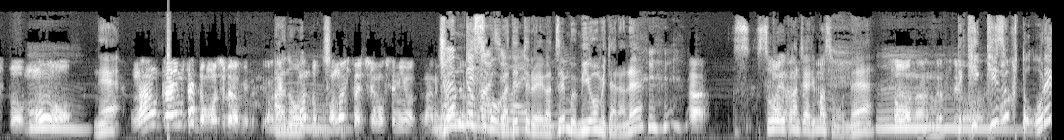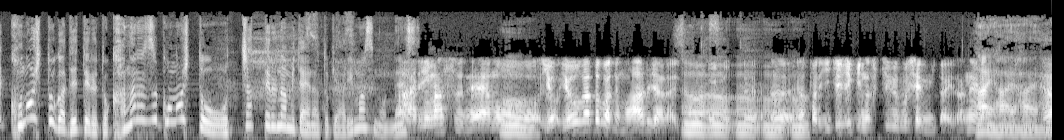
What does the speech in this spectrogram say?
すと、もう、んね。何回見たって面白いわけですよね。あの今度この人に注目してみようってなりますジョン・ディスゴーが出てる映画全部見ようみたいなね。あそそういう感じありますもんね。そうなんですよ。でき気づくと、俺、この人が出てると、必ずこの人を追っちゃってるなみたいな時ありますもんね。ありますね。もう、よ洋画とかでもあるじゃないですか、やっぱり一時期のスティーブ・ブシェルみたいなね。はいはいはいうんは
